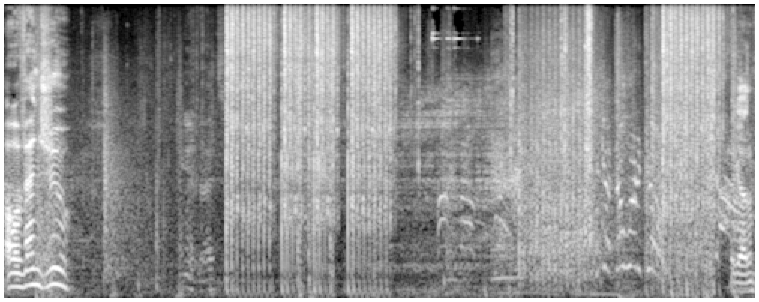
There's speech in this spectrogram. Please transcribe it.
I'll avenge you. You're gonna die too. You got nowhere to go. I got him.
